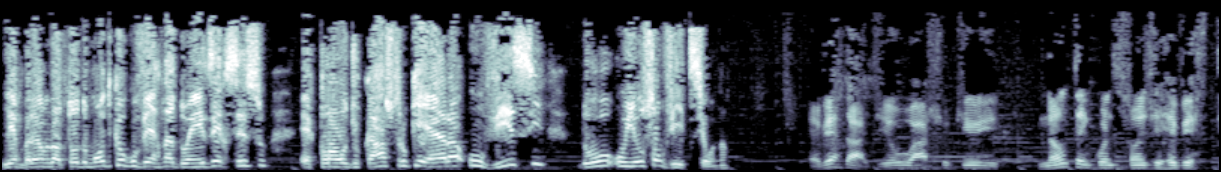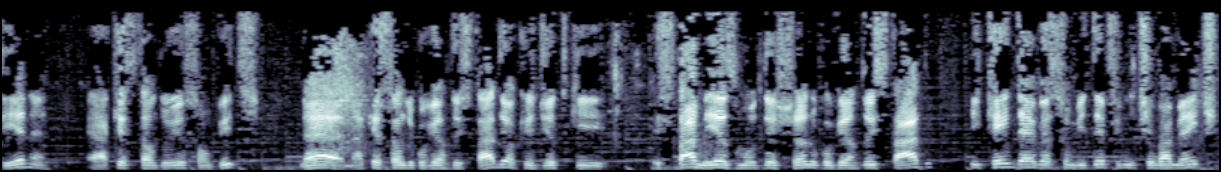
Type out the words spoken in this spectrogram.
Lembrando a todo mundo que o governador em exercício é Cláudio Castro, que era o vice do Wilson Witzel, né? É verdade. Eu acho que não tem condições de reverter, né? A questão do Wilson Witzel, né? Na questão do governo do estado, eu acredito que está mesmo deixando o governo do estado e quem deve assumir definitivamente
